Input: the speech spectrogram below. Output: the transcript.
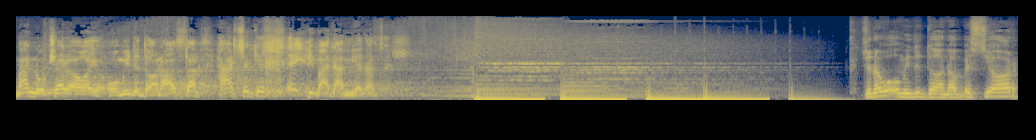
من نوکر آقای امید دانه هستم. هرچه که خیلی بدم میاد ازش. جناب امید دانا بسیار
